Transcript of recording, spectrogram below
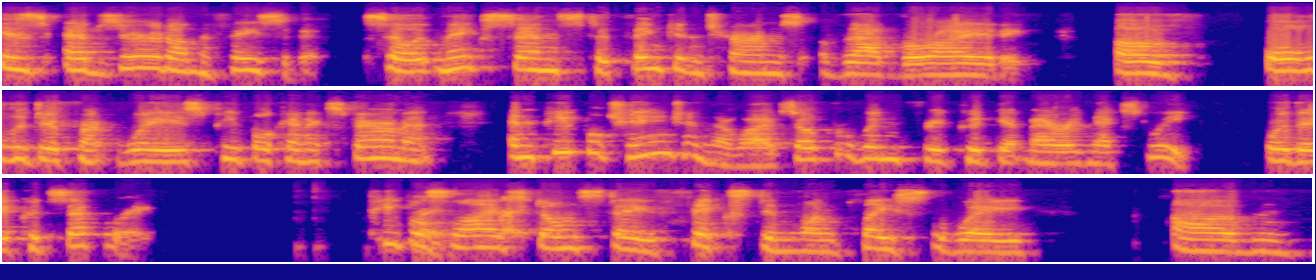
is absurd on the face of it. So it makes sense to think in terms of that variety of all the different ways people can experiment. And people change in their lives. Oprah Winfrey could get married next week, or they could separate. People's right, lives right. don't stay fixed in one place the way um,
